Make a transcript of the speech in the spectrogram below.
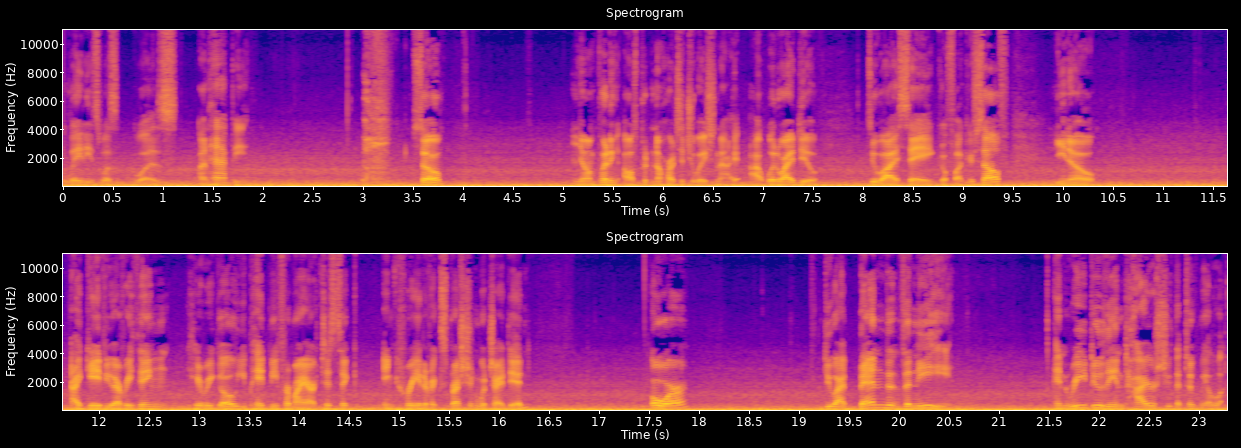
ladies was was unhappy so you know, I'm putting, I was put in a hard situation. I, I, what do I do? Do I say, go fuck yourself? You know, I gave you everything. Here we go. You paid me for my artistic and creative expression, which I did. Or do I bend the knee and redo the entire shoot that took me a lot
